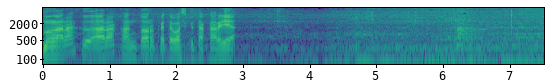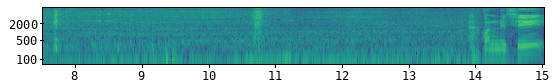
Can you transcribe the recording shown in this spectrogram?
mengarah ke arah kantor PT Waskita Karya. Eh, kondisi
